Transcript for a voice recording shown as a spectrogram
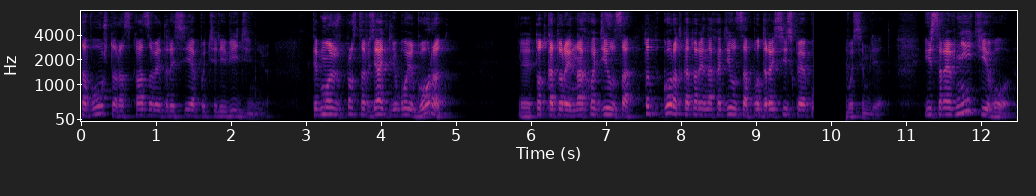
того, что рассказывает Россия по телевидению. Ты можешь просто взять любой город э, тот, который находился, тот город, который находился под российской оккупацией 8 лет, и сравнить его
